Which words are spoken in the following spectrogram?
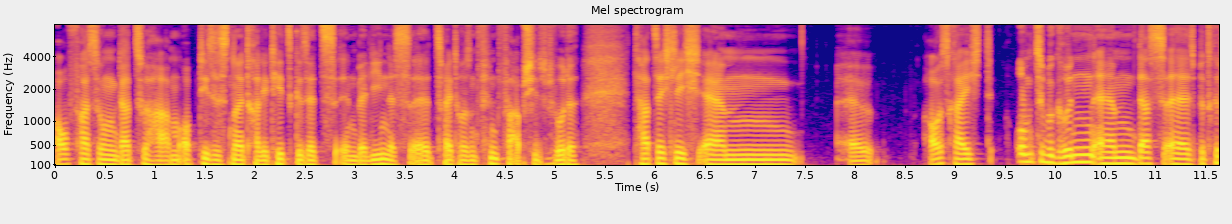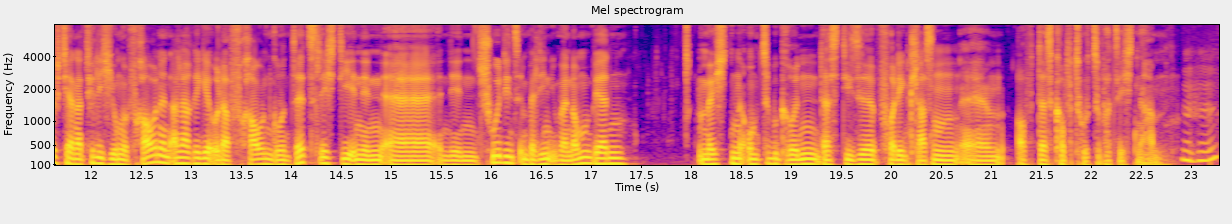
Auffassungen dazu haben, ob dieses Neutralitätsgesetz in Berlin, das äh, 2005 verabschiedet wurde, tatsächlich ähm, äh, ausreicht, um zu begründen, ähm, dass äh, es betrifft ja natürlich junge Frauen in aller Regel oder Frauen grundsätzlich, die in den, äh, in den Schuldienst in Berlin übernommen werden möchten, um zu begründen, dass diese vor den Klassen ähm, auf das Kopftuch zu verzichten haben. Mhm.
